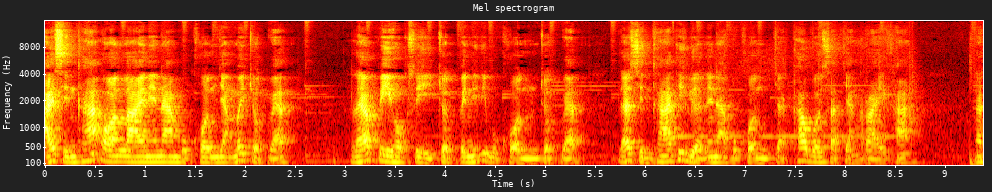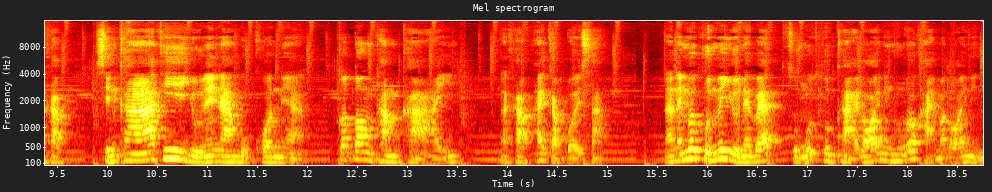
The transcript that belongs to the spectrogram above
ายสินค้าออนไลน์ในนามบุคคลยังไม่จดแวดแล้วปี 64 จดเป็นนิติบุคคล จดแวดและสินค้าที่เหลือในนามบุคคลจะเข้าบริษัทอย่างไรคะนะครับ สินค้าที่อยู่ในนามบุคคลเนี่ยก็ต้องทำขายนะครับให้กับบริษัทนะในเมื่อคุณไม่อยู่ในแวดสมมุติคุณขายร้อยหนึ่งคุณก็ขายมาร้อยหนึ่ง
